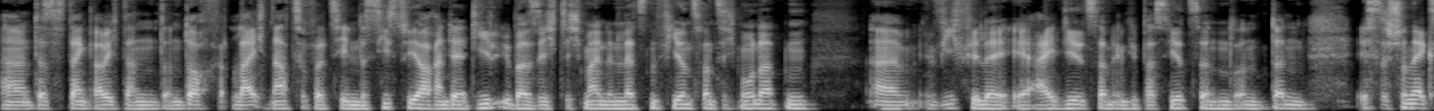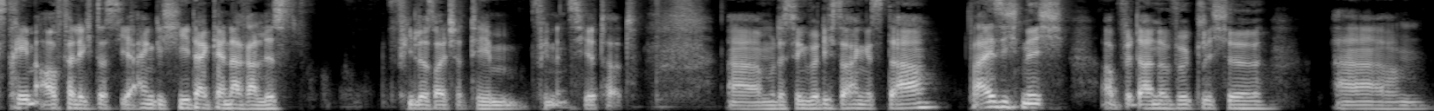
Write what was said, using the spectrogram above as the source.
Äh, das ist dann, glaube ich, dann, dann doch leicht nachzuvollziehen. Das siehst du ja auch an der Deal-Übersicht. Ich meine, in den letzten 24 Monaten äh, wie viele AI-Deals dann irgendwie passiert sind. Und dann ist es schon extrem auffällig, dass hier eigentlich jeder Generalist viele solcher Themen finanziert hat. Ähm, und deswegen würde ich sagen, ist da, weiß ich nicht, ob wir da eine wirkliche ähm,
